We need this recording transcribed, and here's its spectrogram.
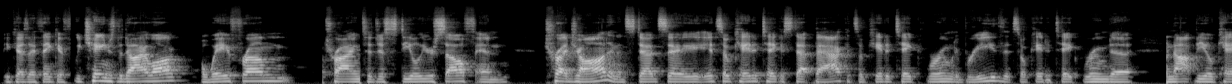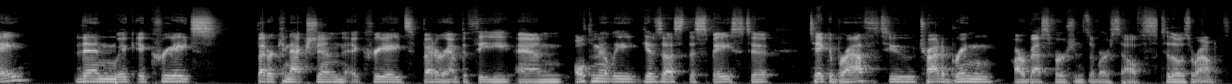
because I think if we change the dialogue away from trying to just steel yourself and trudge on and instead say it's okay to take a step back. It's okay to take room to breathe. It's okay to take room to not be okay. Then it, it creates better connection. It creates better empathy and ultimately gives us the space to take a breath to try to bring our best versions of ourselves to those around us.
